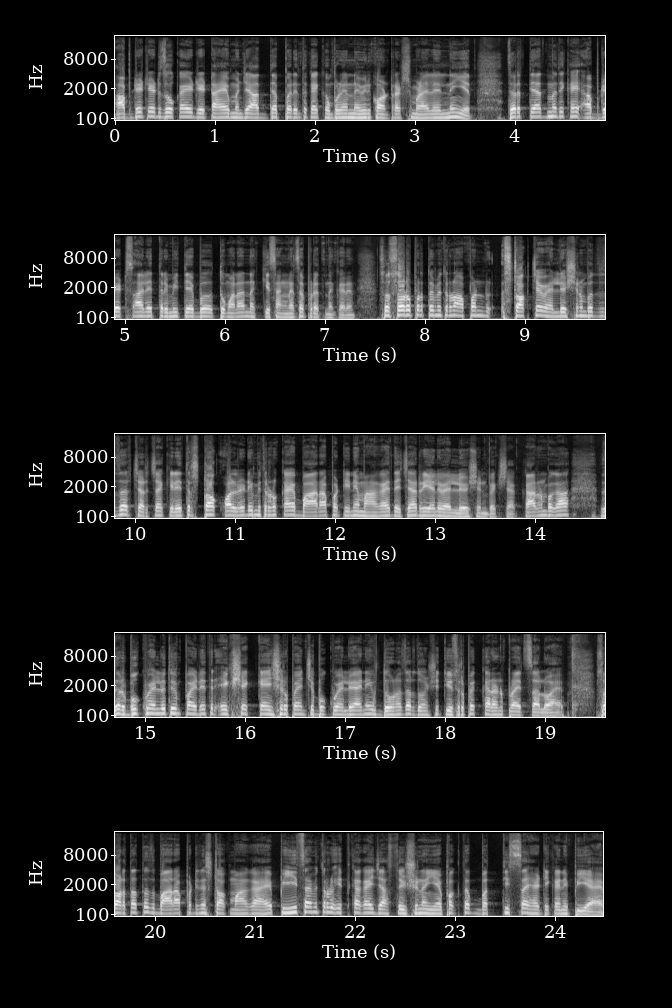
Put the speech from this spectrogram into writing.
अपडेटेड जो काही डेटा आहे म्हणजे अद्यापपर्यंत काही कंपनीला नवीन कॉन्ट्रॅक्ट्स मिळालेले नाही आहेत जर त्यामध्ये काही अपडेट्स आले तर मी ते ब तुम्हाला नक्की सांगण्याचा प्रयत्न करेन. सो सर्वप्रथम मित्रांनो आपण स्टॉकच्या व्हॅल्युएशनबद्दल जर चर्चा केली तर स्टॉक ऑलरेडी मित्रांनो काय बारा पटीने महाग आहे त्याच्या रिअल व्हॅल्युएशनपेक्षा कारण बघा जर बुक व्हॅल्यू तुम्ही पाहिले तर एकशे एक्क्याऐंशी रुपयांची बुक व्हॅल्यू आहे आणि दोन हजार दोनशे तीस रुपये करंट प्राईस चालू आहे. सो अर्थातच बारा पटीने स्टॉक महाग आहे. पीईचा मित्र इतका काही जास्त इश्यू नाही आहे फक्त बत्तीसचा ह्या ठिकाणी पी आहे.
